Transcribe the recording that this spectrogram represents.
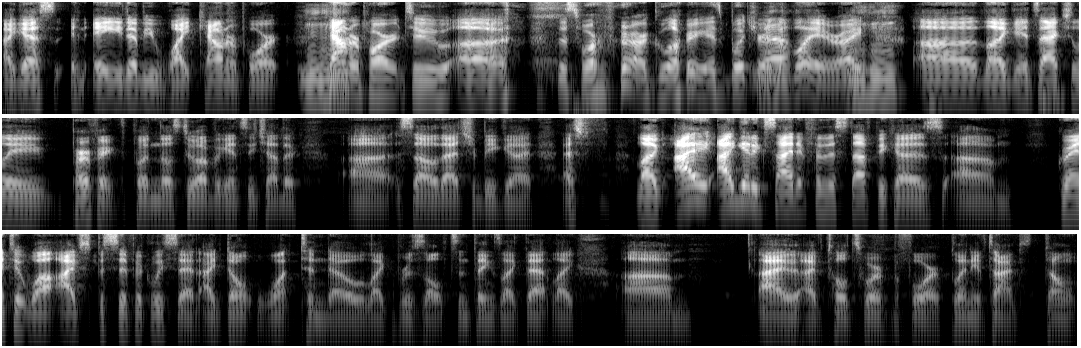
I guess, an AEW white counterpart Mhm. counterpart to uh, the Swerve in Our Glory is Butcher and the Blade, right? Mhm. Uh, like it's actually perfect putting those two up against each other. Uh, so that should be good. As like I I get excited for this stuff because um, granted, while I've specifically said I don't want to know like results and things like that, like um, I I've told Swerve before plenty of times, don't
